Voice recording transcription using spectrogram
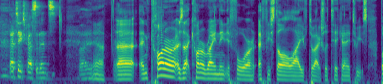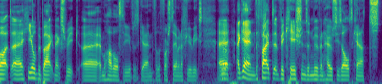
that takes precedence. But, yeah. Uh, and Connor is that Connor Ryan ninety four if he's still alive to actually take any tweets. But uh, he'll be back next week, uh, and we'll have all three of us again for the first time in a few weeks. Uh, yep. Again, the fact that vacations and moving houses all kind of st-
